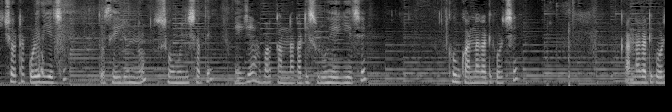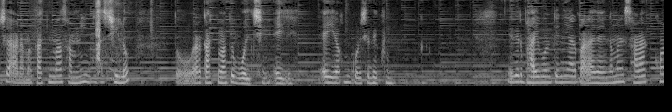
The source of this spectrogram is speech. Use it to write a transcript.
কিছু একটা করে দিয়েছে, তো সেই জন্য সৌমিলির সাথে এই যে আবার কান্নাকাটি শুরু হয়ে গিয়েছে। খুব কান্নাকাটি করছে। কান্নাকাটি করছে, আর আমার কাকিমা সামনেই বসেছিল, তো আর কাকিমাকে বলছে, এই যে, এই রকম করেছে, দেখুন। এদের ভাই বোনকে নিয়ে আর পারা যায় না। মানে সারাক্ষণ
